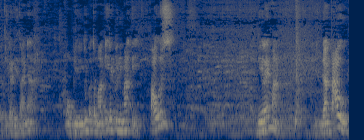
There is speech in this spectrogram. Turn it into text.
Ketika ditanya mau pilih hidup atau mati, dia pilih mati. Paulus dilema, nggak tahu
